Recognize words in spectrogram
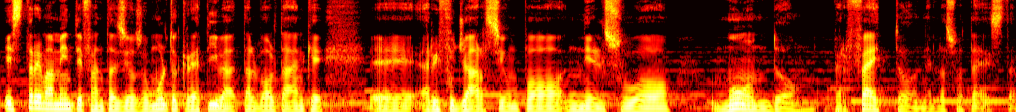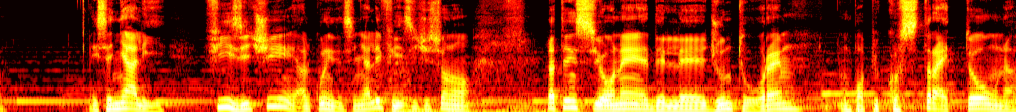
estremamente fantasiosa, molto creativa, talvolta anche eh, a rifugiarsi un po' nel suo mondo perfetto, nella sua testa. I segnali fisici, alcuni dei segnali fisici sono la tensione delle giunture, un po' più costretto, una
